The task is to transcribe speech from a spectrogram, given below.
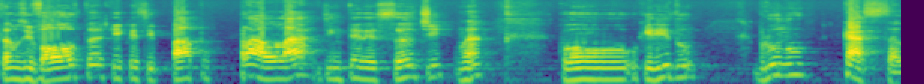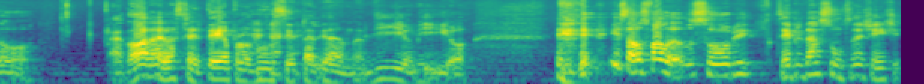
Estamos de volta aqui com esse papo para lá de interessante, né? Com o querido Bruno Cassaro. Agora eu acertei a pronúncia italiana, Dio mio. E estamos falando sobre, sempre dá assunto, né, gente?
